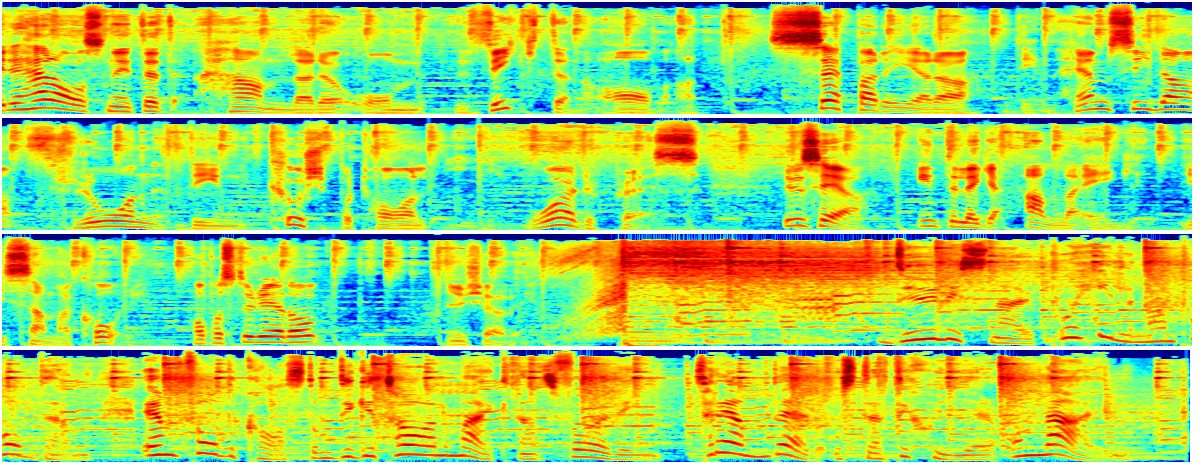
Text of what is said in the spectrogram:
I det här avsnittet handlar det om vikten av att separera din hemsida från din kursportal i Wordpress. Det vill säga, inte lägga alla ägg i samma korg. Hoppas du är redo. Nu kör vi! Du lyssnar på Hillmanpodden, en podcast om digital marknadsföring, trender och strategier online.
